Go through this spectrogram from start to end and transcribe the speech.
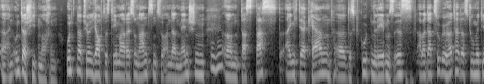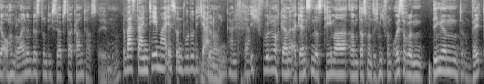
äh, einen Unterschied machen. Und natürlich auch das Thema Resonanzen zu anderen Menschen, mhm. ähm, dass das eigentlich der Kern äh, des guten Lebens ist. Aber dazu gehört halt, dass du mit dir auch im Reinen bist und dich selbst erkannt hast eben. Ne? Was dein Thema ist und wo du dich genau. einbringen kannst. Ja. Ich würde noch gerne ergänzen das Thema, ähm, dass man sich nicht von äußeren Dingen, Welt,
